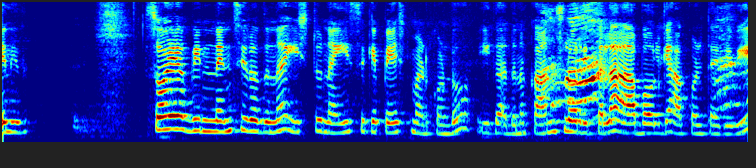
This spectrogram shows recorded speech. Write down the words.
ಏನಿದು? ಸೋಯಾಬೀನ್ ನೆನೆಸಿರೋದನ್ನ ಇಷ್ಟು ನೈಸಿಗೆ ಪೇಸ್ಟ್ ಮಾಡಿಕೊಂಡು ಈಗ ಅದನ್ನು ಕಾರ್ನ್ಫ್ಲೋರ್ ಇತ್ತಲ್ಲ ಆ ಬೌಲ್ಗೆ ಹಾಕ್ಕೊಳ್ತಾ ಇದ್ದೀವಿ.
